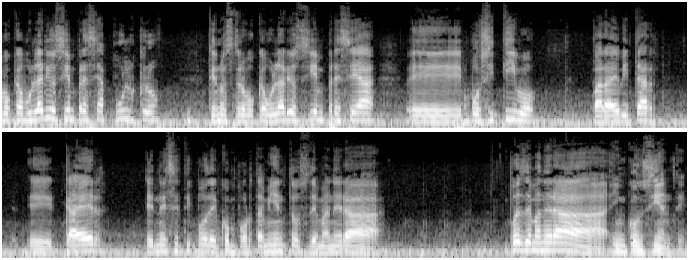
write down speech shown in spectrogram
vocabulario siempre sea pulcro, que nuestro vocabulario siempre sea eh, positivo para evitar eh, caer en ese tipo de comportamientos de manera pues de manera inconsciente.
